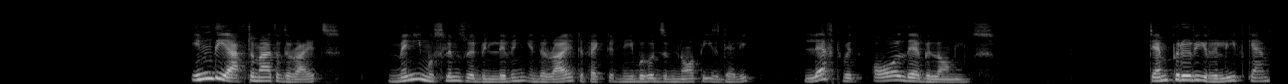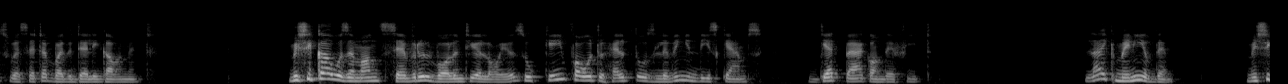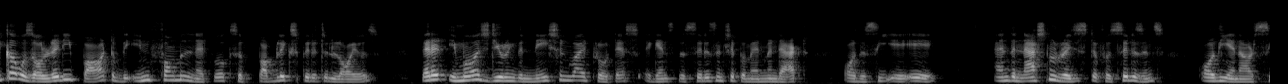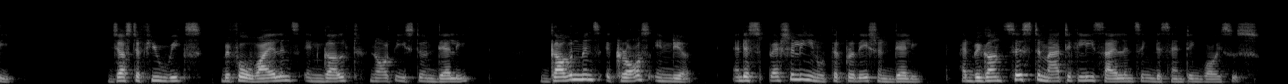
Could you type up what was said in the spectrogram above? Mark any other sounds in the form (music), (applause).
In the aftermath of the riots, many Muslims who had been living in the riot affected neighborhoods of northeast Delhi left with all their belongings. Temporary relief camps were set up by the Delhi government. Mishika was among several volunteer lawyers who came forward to help those living in these camps get back on their feet. Like many of them, Mishika was already part of the informal networks of public spirited lawyers that had emerged during the nationwide protests against the Citizenship Amendment Act or the CAA and the National Register for Citizens or the NRC. Just a few weeks before violence engulfed northeastern Delhi, governments across India and especially in Uttar Pradesh and Delhi had begun systematically silencing dissenting voices.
